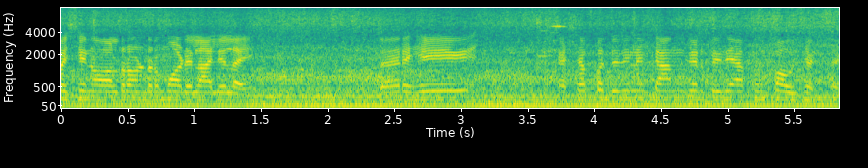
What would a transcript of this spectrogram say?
मशीन ऑलराऊंडर मॉडेल आलेलं आहे. तर हे कशा पद्धतीने काम करते ते आपण पाहू शकता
